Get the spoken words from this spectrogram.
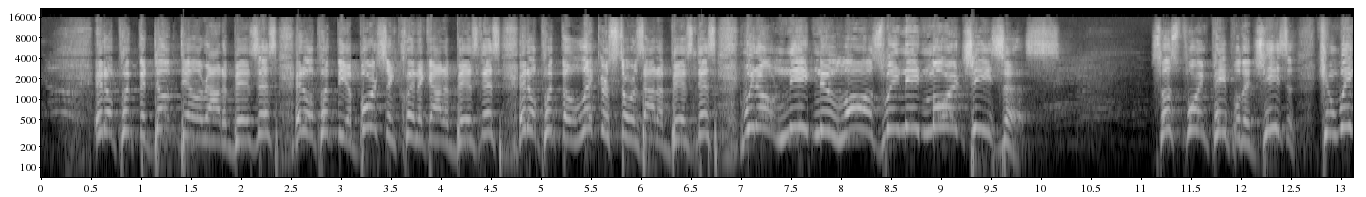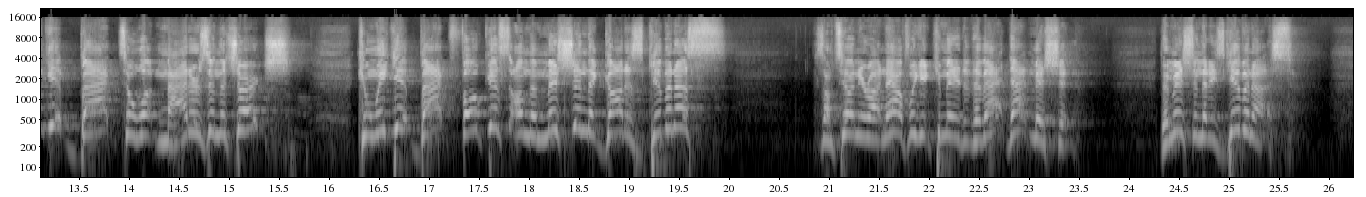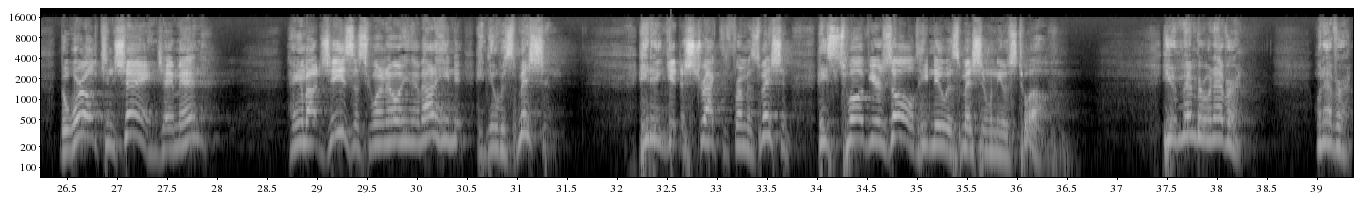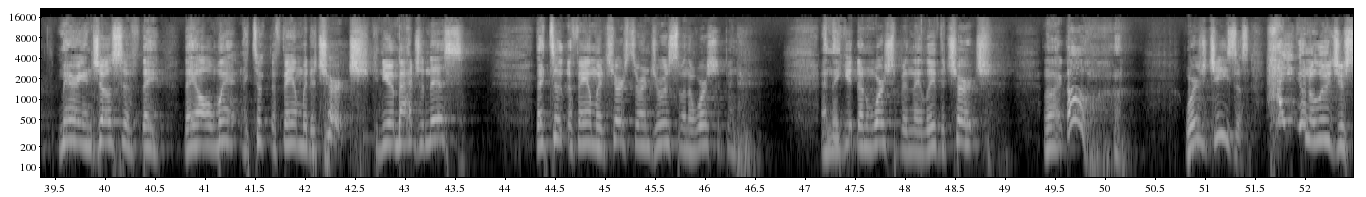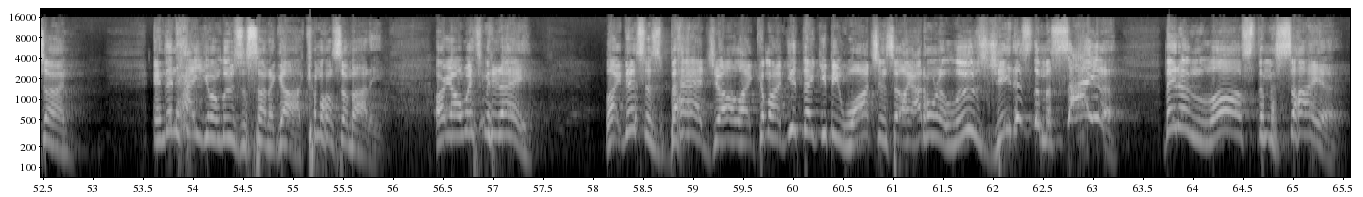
It'll put the dope dealer out of business. It'll put the abortion clinic out of business. It'll put the liquor stores out of business. We don't need new laws. We need more Jesus. So let's point people to Jesus. Can we get back to what matters in the church? Can we get back focused on the mission that God has given us? Because I'm telling you right now, if we get committed to that, that mission, the mission that He's given us, the world can change. Amen. Hang about Jesus. You want to know anything about it? He knew, he knew his mission. He didn't get distracted from his mission. He's 12 years old. He knew his mission when he was 12. You remember whenever, whenever Mary and Joseph, they, they all went, they took the family to church. Can you imagine this? They took the family to church. They're in Jerusalem and they're worshiping. And they get done worshiping. They leave the church. And they're like, oh, where's Jesus? How are you going to lose your son? And then how are you going to lose the son of God? Come on, somebody. Are y'all with me today? Like, this is bad, y'all. Like, come on, you think you'd be watching, so like, I don't want to lose Jesus, the Messiah. They done lost the Messiah.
